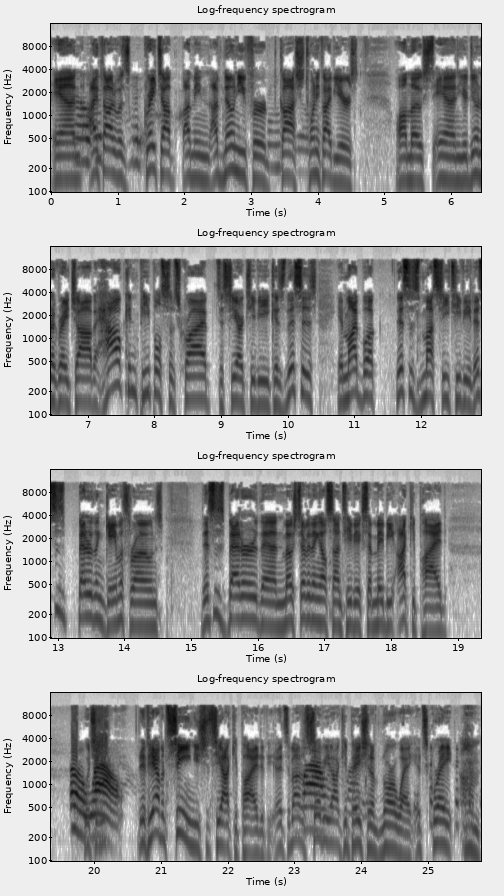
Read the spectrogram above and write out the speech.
And I thought it was great job. I mean, I've known you for gosh, 25 years almost, and you're doing a great job. How can people subscribe to CRTV? Because this is, in my book, this is must see TV. This is better than Game of Thrones. This is better than most everything else on TV except maybe Occupied. Oh which is- wow! if you haven't seen, you should see Occupied. It's about a Soviet occupation of Norway. It's great. Um,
